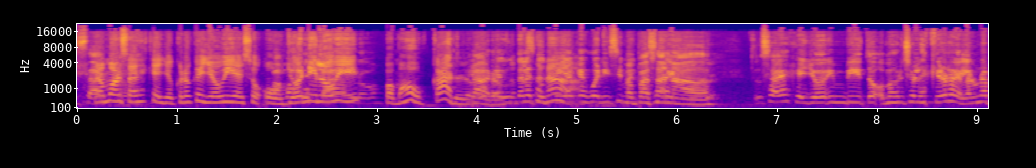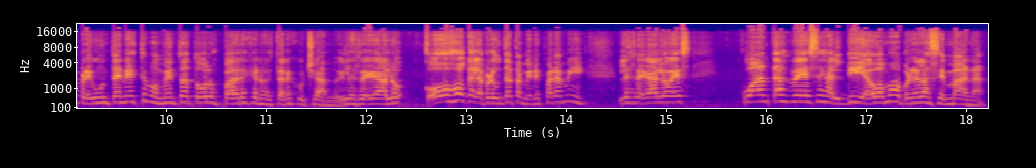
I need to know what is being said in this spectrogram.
amor, ¿sabes qué? Yo creo que yo vi eso, o yo ni lo vi, vamos a buscarlo. Claro, pregúntale a tu tía que es buenísima. No pasa nada. Tú sabes que yo invito, o mejor dicho, les quiero regalar una pregunta en este momento a todos los padres que nos están escuchando. Y les regalo, ojo que la pregunta también es para mí, les regalo es, ¿cuántas veces al día, vamos a poner la semana,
